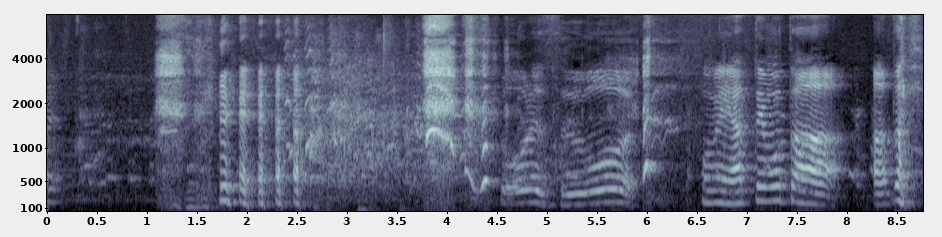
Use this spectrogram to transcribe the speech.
れ。すげえこれすごい。ごめんやってもうた。あたし。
